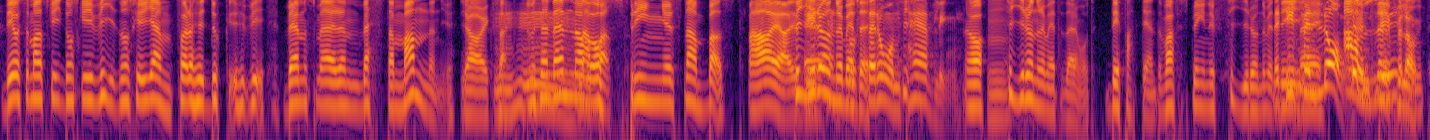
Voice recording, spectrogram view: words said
det är också, man ska, de ska ju, de ska ju jämföra hur, duck, hur vem som är den bästa mannen ju. Ja, exakt. Mhm. Men sen vem av oss Snabbast. springer snabbast? Ah, ja, 400 meter. Testosterontävling. Ja, Mm. 400 meter däremot, det fattar jag inte. Varför springer ni 400 meter? Men det är för långt! Alldeles för långt.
